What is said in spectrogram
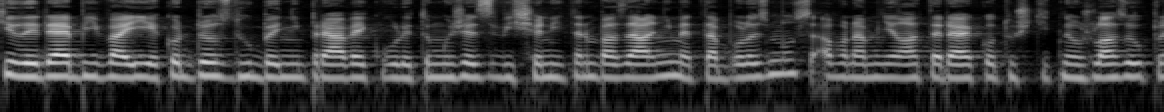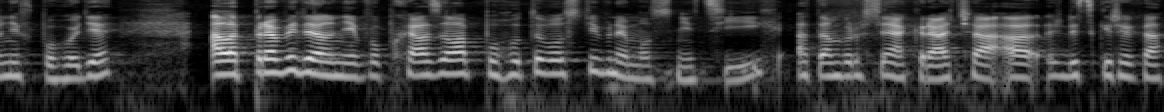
ti lidé bývají jako dost hubení právě kvůli tomu, že je zvýšený ten bazální metabolismus a ona měla teda jako tu štítnou žlázu úplně v pohodě, ale pravidelně obcházela pohotovosti v nemocnicích a tam prostě nějak kráčá a vždycky řekla,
